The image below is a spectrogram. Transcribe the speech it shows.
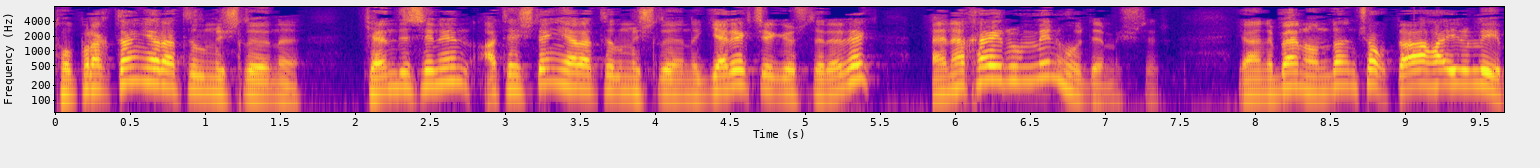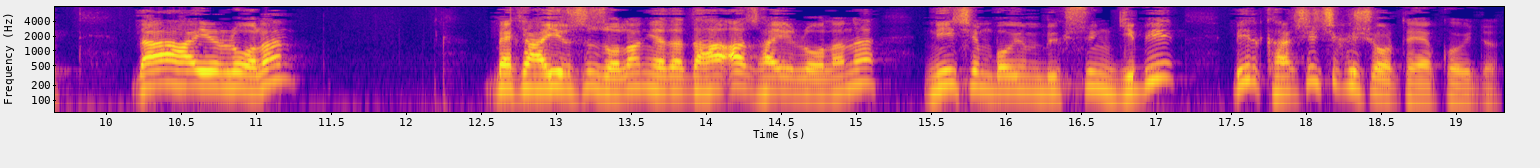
topraktan yaratılmışlığını, kendisinin ateşten yaratılmışlığını gerekçe göstererek ene hayrun minhu demiştir. Yani ben ondan çok daha hayırlıyım. Daha hayırlı olan belki hayırsız olan ya da daha az hayırlı olana niçin boyun büksün gibi bir karşı çıkış ortaya koydu.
